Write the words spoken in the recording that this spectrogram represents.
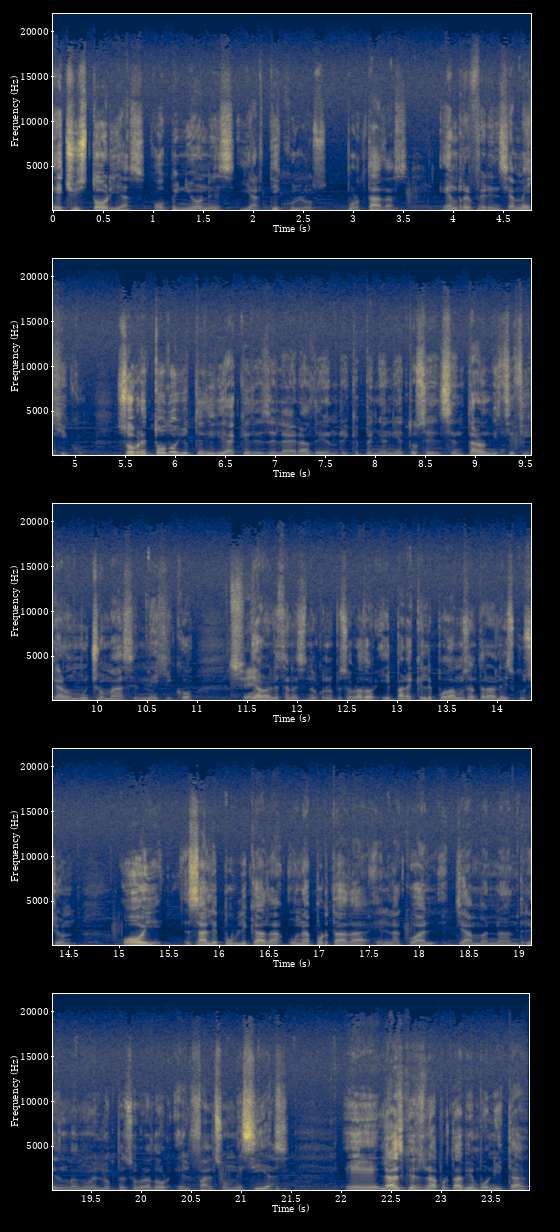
hecho historias, opiniones y artículos, portadas, en referencia a México. Sobre todo yo te diría que desde la era de Enrique Peña Nieto se centraron y se fijaron mucho más en México Sí. y ahora lo están haciendo con López Obrador. Y para que le podamos entrar a la discusión, hoy sale publicada una portada en la cual llaman a Andrés Manuel López Obrador el falso Mesías. Eh, la verdad es que es una portada bien bonita.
